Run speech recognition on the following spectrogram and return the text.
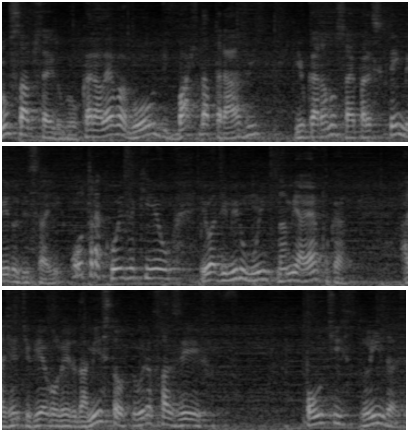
não sabem sair do gol. O cara leva gol debaixo da trave e o cara não sai. Parece que tem medo de sair. Outra coisa que eu, eu admiro muito, na minha época, a gente via goleiro da minha altura fazer pontes lindas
